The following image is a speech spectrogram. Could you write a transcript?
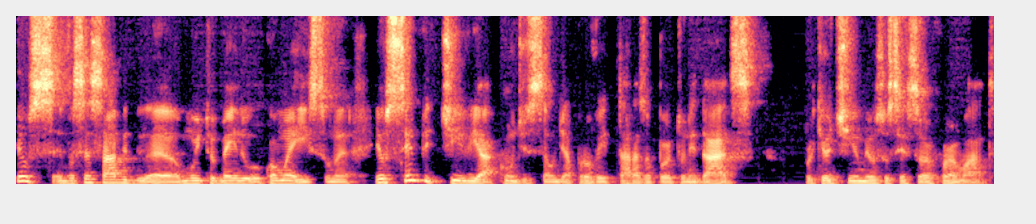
Eu, você sabe é, muito bem do, como é isso, né? Eu sempre tive a condição de aproveitar as oportunidades porque eu tinha o meu sucessor formado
